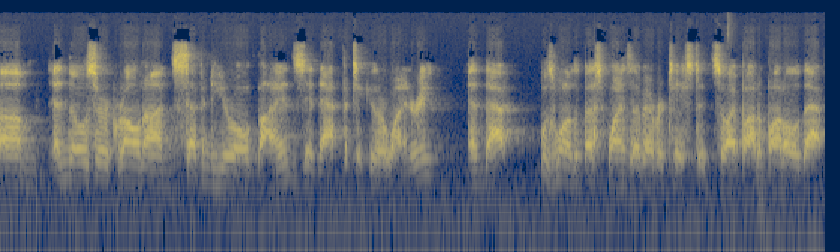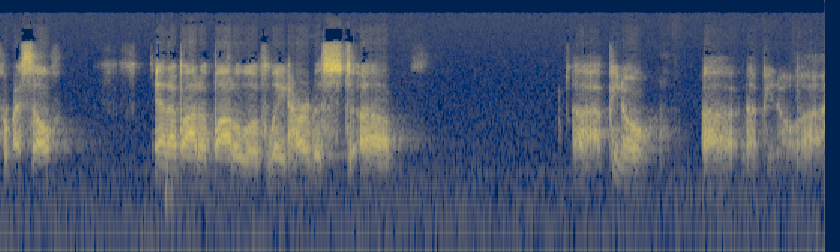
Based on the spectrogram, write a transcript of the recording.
Um, and those are grown on 70 year old vines in that particular winery. And that was one of the best wines I've ever tasted. So I bought a bottle of that for myself. And I bought a bottle of late harvest um, uh, Pinot, uh, not Pinot, uh,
